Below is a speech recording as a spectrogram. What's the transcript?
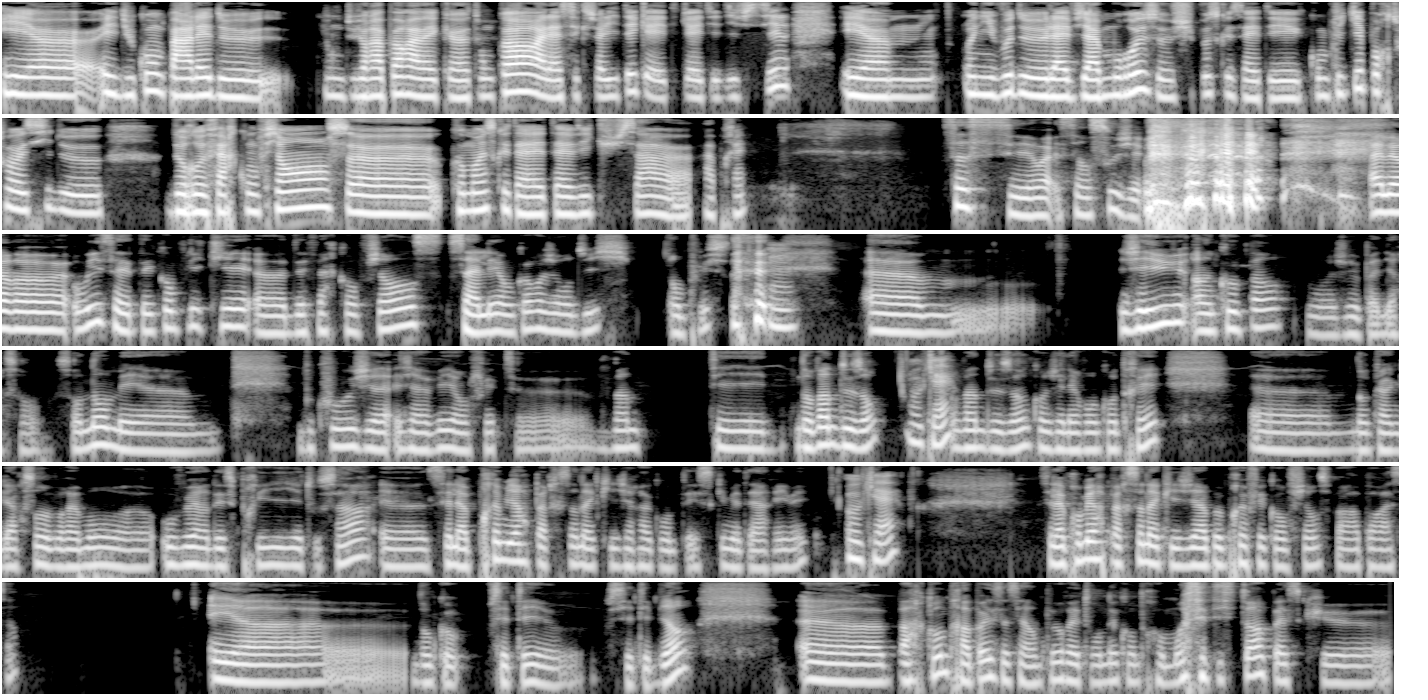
Et, euh, et du coup, on parlait de, donc du rapport avec ton corps, à la sexualité qui a, qui a été difficile. Et au niveau de la vie amoureuse, je suppose que ça a été compliqué pour toi aussi de, de refaire confiance Comment est-ce que tu as, vécu ça après? Ça, c'est ouais, un sujet. Alors, oui, ça a été compliqué de faire confiance. Ça allait encore aujourd'hui, en plus. Mmh. J'ai eu un copain, je ne vais pas dire son, son nom, mais du coup, j'avais en fait 20 non, 22 ans. Ok. 22 ans quand je l'ai rencontré donc un garçon vraiment ouvert d'esprit et tout ça. c'est la première personne à qui j'ai raconté ce qui m'était arrivé. Ok. C'est la première personne à qui j'ai à peu près fait confiance par rapport à ça. Et donc oh, c'était c'était bien. par contre, après, ça s'est un peu retourné contre moi cette histoire parce que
